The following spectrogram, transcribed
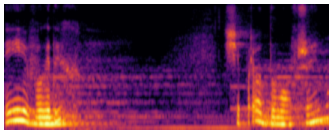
і видих. Ще продовжуємо.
